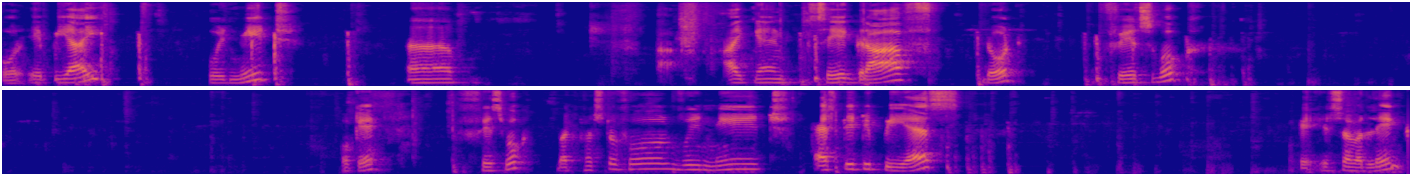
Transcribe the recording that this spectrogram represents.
for api we need uh, i can say graph dot facebook okay. Facebook. But first of all we need https okay it's our link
